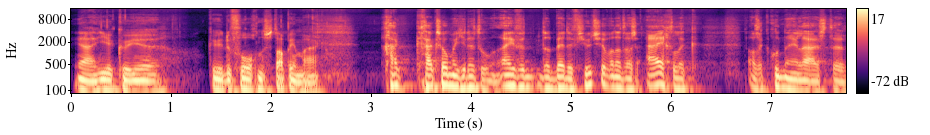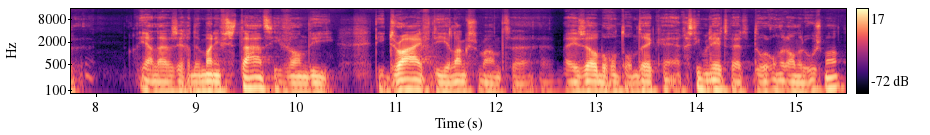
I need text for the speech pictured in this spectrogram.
ja, hier kun je, kun je de volgende stap in maken. Ga, ga ik zo met je naartoe. Even dat the future. Want het was eigenlijk, als ik goed naar je luister... ja, laten we zeggen, de manifestatie van die, die drive... die je langzamerhand uh, bij jezelf begon te ontdekken... en gestimuleerd werd door onder andere Oesman.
